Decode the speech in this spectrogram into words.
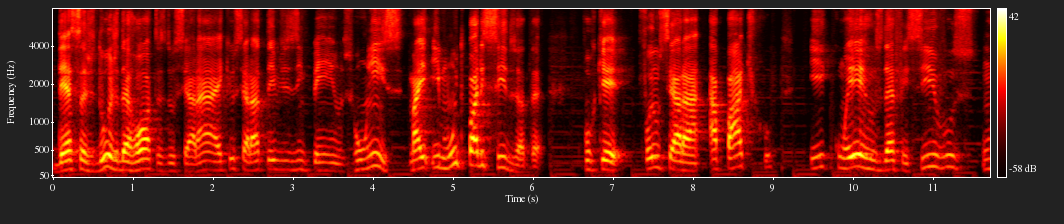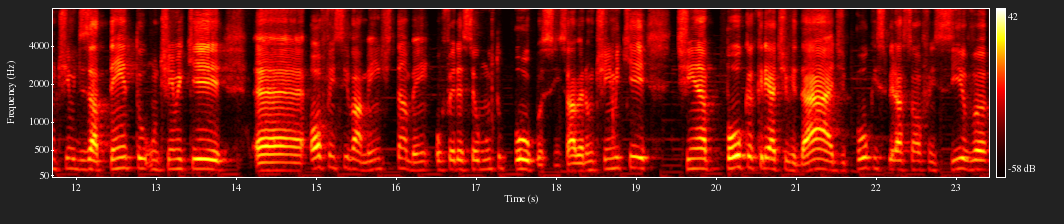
dessas duas derrotas do Ceará é que o Ceará teve desempenhos ruins, mas e muito parecidos até. Porque foi um Ceará apático, e com erros defensivos, um time desatento, um time que é, ofensivamente também ofereceu muito pouco, assim, sabe? Era um time que tinha pouca criatividade, pouca inspiração ofensiva.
